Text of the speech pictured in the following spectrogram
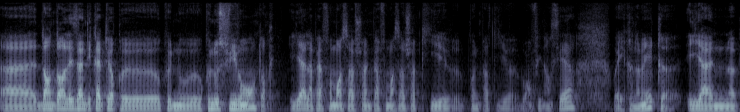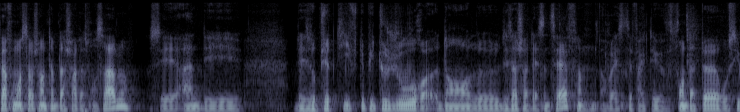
Euh, dans, dans les indicateurs que, que, nous, que nous suivons, donc, il y a la performance achat, une performance achat qui est euh, pour une partie euh, bon, financière, ouais, économique. Il y a une performance achat en termes d'achat responsable. C'est un des, des objectifs depuis toujours dans euh, des achats de SNCF. SNCF a été fondateur aussi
